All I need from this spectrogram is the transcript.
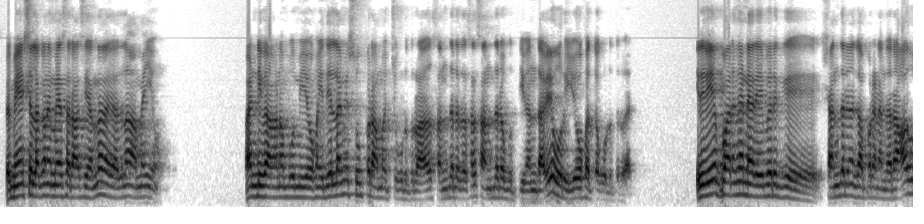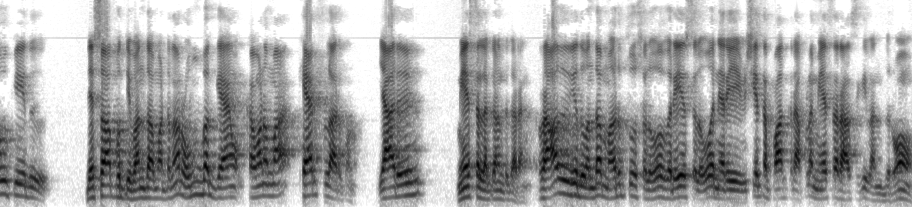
இப்ப மேஷ லக்னம் மேச ராசியா இருந்தால் அதெல்லாம் அமையும். வண்டி வாகனம் பூமி யோகம் இது எல்லாமே சூப்பர் அமைச்சு கொடுத்துருவார் அதாவது சந்திர தசை சந்திர புத்தி வந்தாவே ஒரு யோகத்தை கொடுத்துருவார். இதுவே பாருங்க நிறைய பேருக்கு சந்திரனுக்கு அப்புறம் அந்த ராகு கேது தசா புத்தி வந்தா மட்டும்தான் ரொம்ப கே- கவனமா கேர்ஃபுல்லா இருக்கணும். யாரு? மேச லக்கணத்துக்காரங்க ராகு கேது வந்தா மருத்துவ செலவோ விரைய செலவோ நிறைய விஷயத்த பாக்குறாப்புல மேச ராசிக்கு வந்துடும்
